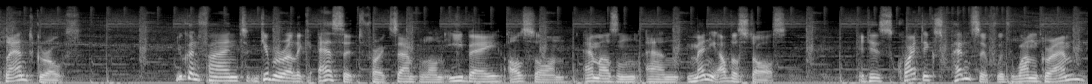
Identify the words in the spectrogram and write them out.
plant growth. You can find gibberellic acid, for example, on eBay, also on Amazon and many other stores. It is quite expensive with 1 gram,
